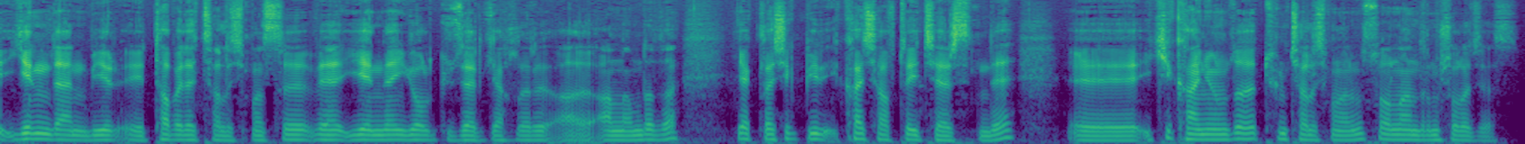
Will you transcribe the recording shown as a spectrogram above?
yeniden bir e, tabela çalışması ve yeniden yol güzergahları anlamda da yaklaşık birkaç hafta içerisinde e, iki kanyonda da tüm çalışmalarımızı sonlandırmış olacağız.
